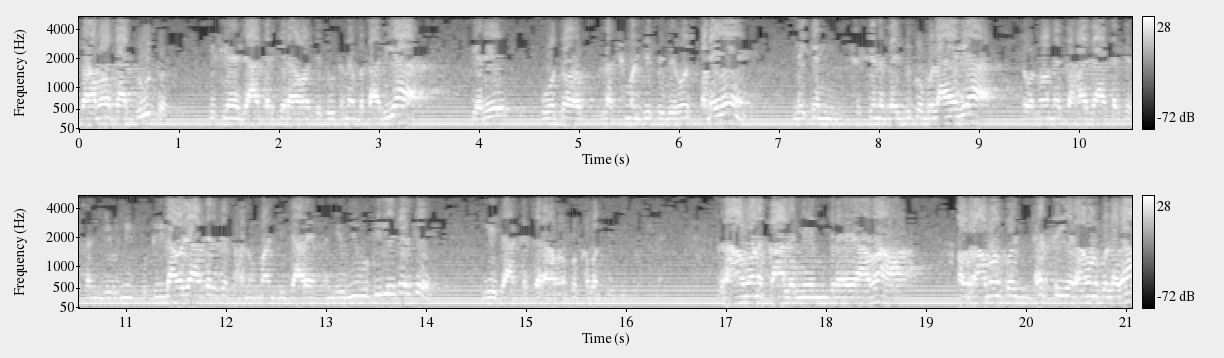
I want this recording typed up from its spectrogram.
रावण का दूत इसलिए जाकर के रावण के दूत ने बता दिया कि अरे, वो तो लक्ष्मण जी पे बेहोश पड़े हैं, लेकिन शिष्य ने वैद्य को बुलाया गया तो उन्होंने कहा, जाकर के संजीवनी कुटी लाओ, जाकर के हनुमान जी जा रहे हैं संजीवनी कुटी लेकर के, ये जाकर के रावण को खबर दे दी रावण काल नेम ग्रह आवा, और रावण को झट से रावण को लगा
